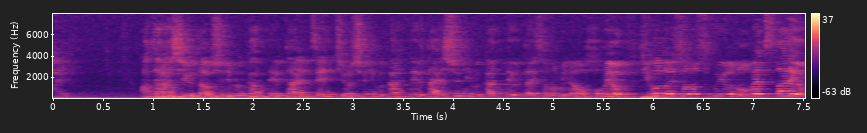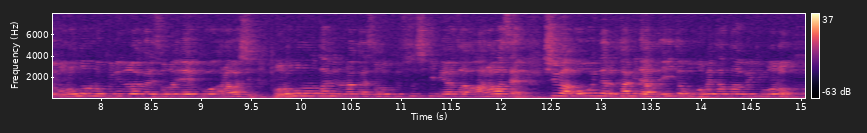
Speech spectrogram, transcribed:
はい。新しい歌を主に向かって歌い全地を主に向かって歌い主に向かって歌いその皆を褒めよう。日ごとにその救いを述べ伝えよ。う諸々の国の中にその栄光を表し諸々の民の中にその美しき宮沢を表せ。主は大いなる神であっていいとも褒めたたうべきもの。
